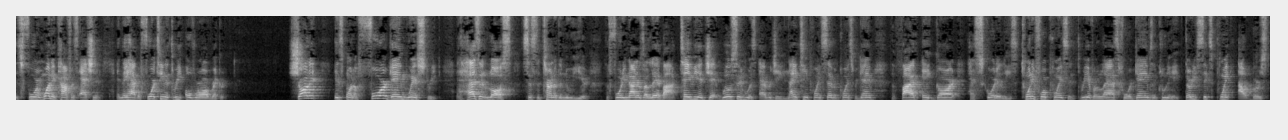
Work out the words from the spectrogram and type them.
is 4 and 1 in conference action, and they have a 14 and 3 overall record. Charlotte is on a four game win streak and hasn't lost since the turn of the new year. The 49ers are led by Octavia Jett-Wilson, who is averaging 19.7 points per game. The 5'8 guard has scored at least 24 points in three of her last four games, including a 36 point outburst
